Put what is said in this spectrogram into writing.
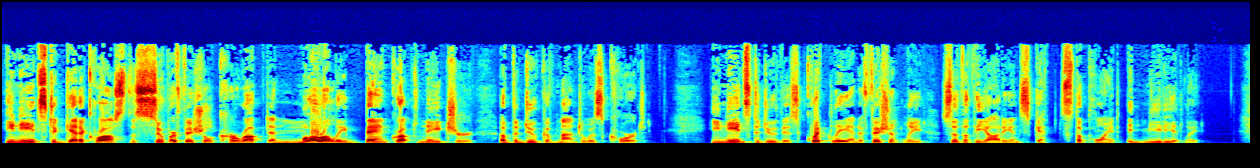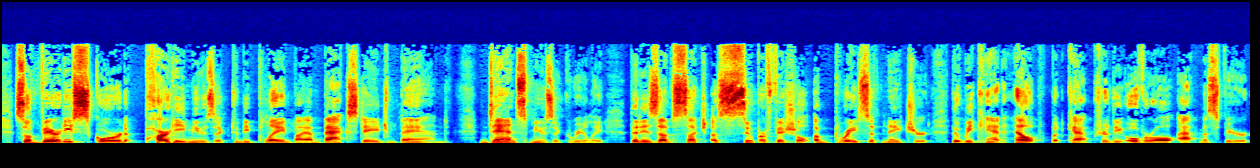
he needs to get across the superficial, corrupt, and morally bankrupt nature of the Duke of Mantua's court. He needs to do this quickly and efficiently so that the audience gets the point immediately. So Verdi scored party music to be played by a backstage band, dance music really, that is of such a superficial, abrasive nature that we can't help but capture the overall atmosphere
